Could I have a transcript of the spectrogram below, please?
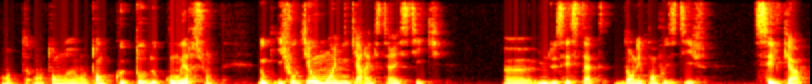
en, tant, que taux de conversion. Donc il faut qu'il y ait au moins une caractéristique, euh, une de ces stats dans les points positifs. C'est le cas.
